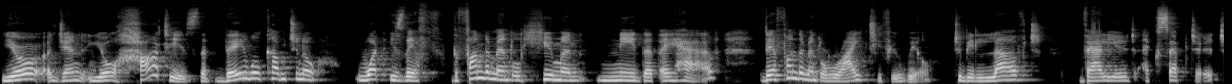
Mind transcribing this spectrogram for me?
Your agenda, your heart is that they will come to know what is their the fundamental human need that they have, their fundamental right, if you will, to be loved, valued, accepted.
